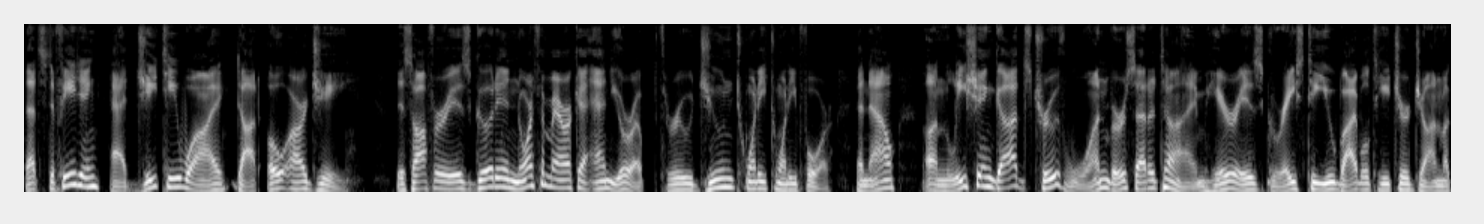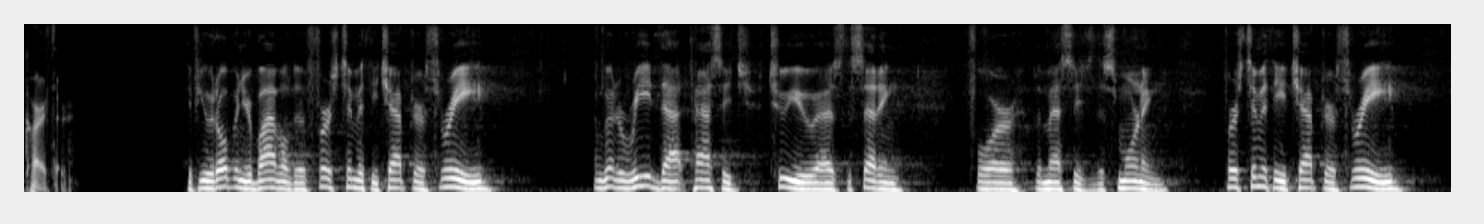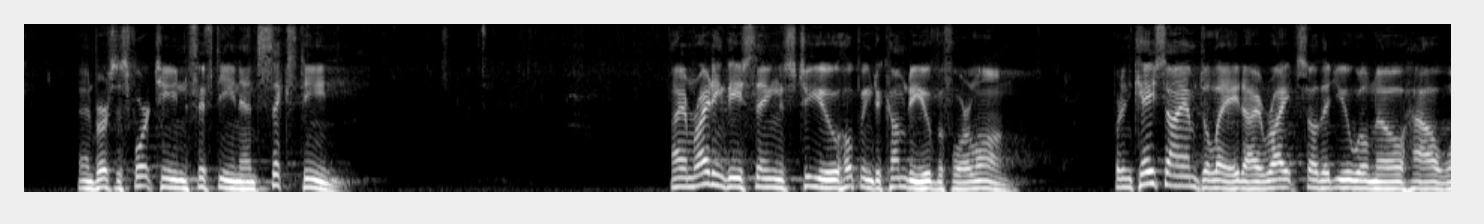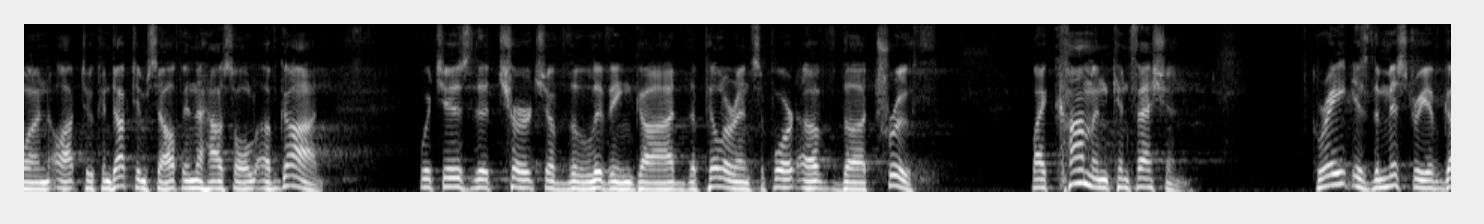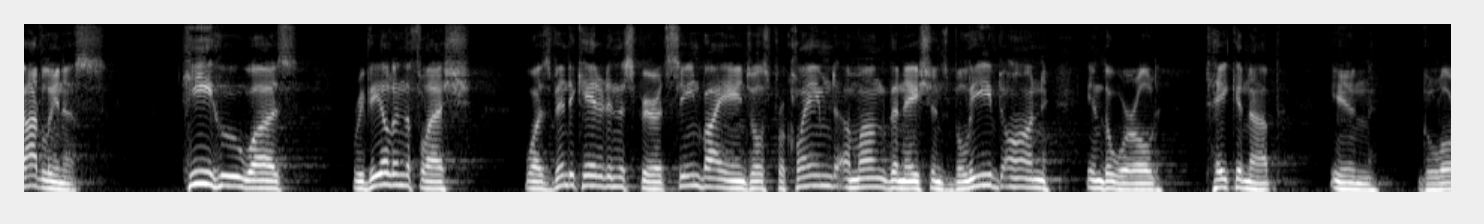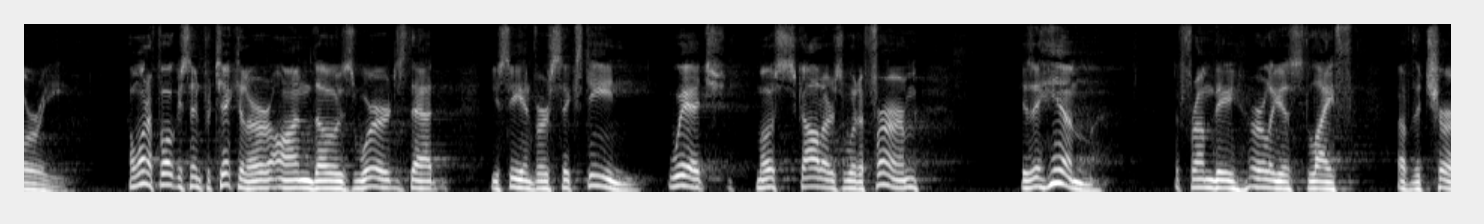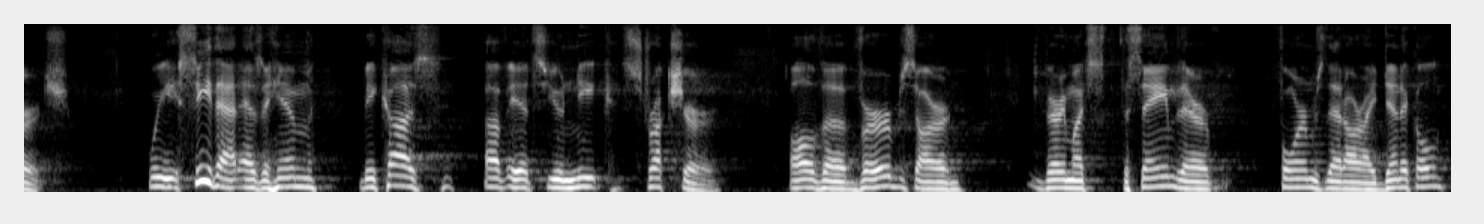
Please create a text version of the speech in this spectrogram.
That's defeating at gty.org. This offer is good in North America and Europe through June 2024. And now, unleashing God's truth one verse at a time, here is Grace to You Bible teacher John MacArthur. If you would open your Bible to 1 Timothy chapter 3, I'm going to read that passage to you as the setting for the message this morning. 1 Timothy chapter 3 and verses 14, 15, and 16. I am writing these things to you, hoping to come to you before long. But in case I am delayed, I write so that you will know how one ought to conduct himself in the household of God, which is the church of the living God, the pillar and support of the truth. By common confession, great is the mystery of godliness. He who was revealed in the flesh was vindicated in the spirit, seen by angels, proclaimed among the nations, believed on in the world, taken up in glory. I want to focus in particular on those words that you see in verse 16, which most scholars would affirm is a hymn from the earliest life of the church. We see that as a hymn because of its unique structure. All the verbs are very much the same. They're forms that are identical.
